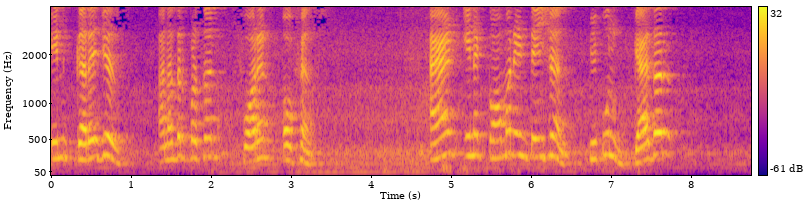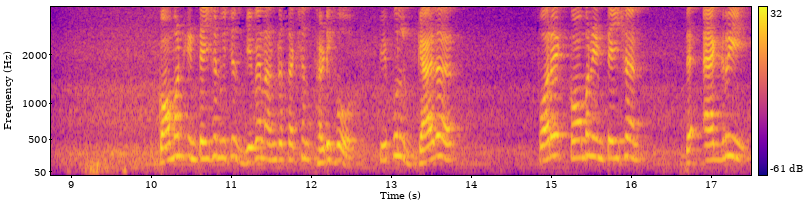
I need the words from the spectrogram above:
encourages another person for an offense. And in a common intention people gather common intention which is given under section 34 people gather for a common intention they agree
